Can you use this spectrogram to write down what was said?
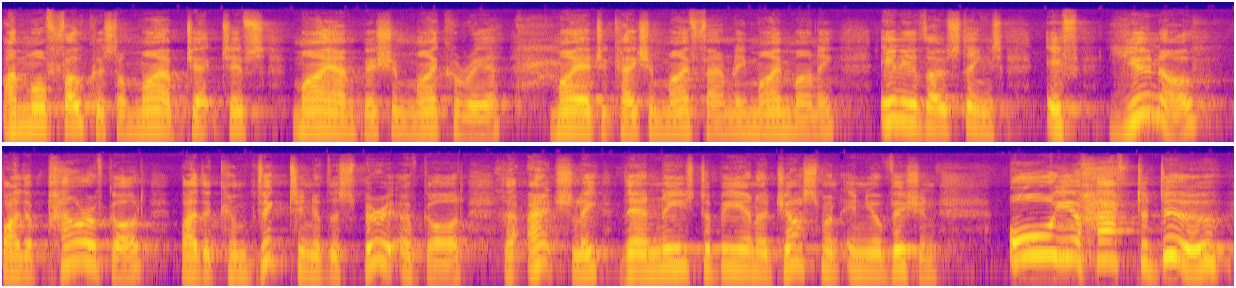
I'm more focused on my objectives, my ambition, my career, my education, my family, my money, any of those things. If you know by the power of God, by the convicting of the Spirit of God, that actually there needs to be an adjustment in your vision, all you have to do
